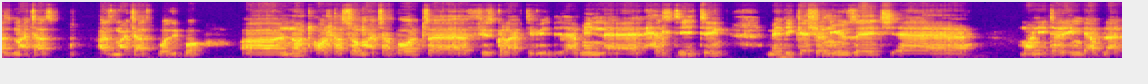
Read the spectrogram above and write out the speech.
as much as as much as possible uh, not alter so much about uh, physical activity i mean uh, healthy eating medication usage uh, monitoring their blood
